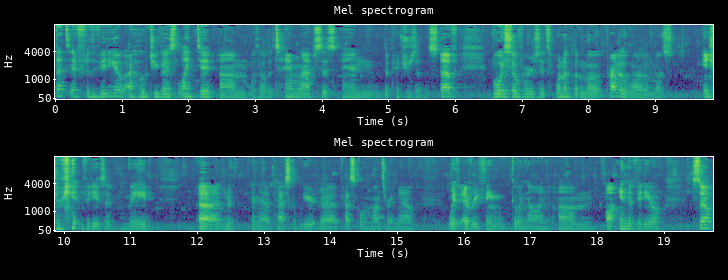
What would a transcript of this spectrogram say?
That's it for the video. I hope you guys liked it um, with all the time lapses and the pictures of the stuff. Voiceovers, it's one of the most, probably one of the most intricate videos I've made uh, in, the, in the past couple year, uh, past couple months right now, with everything going on um, in the video. So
